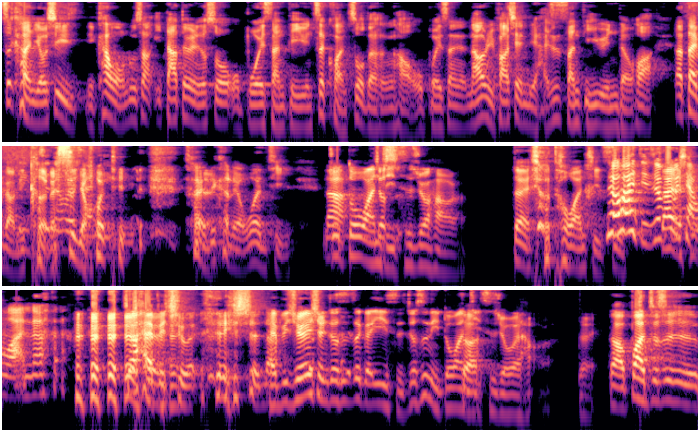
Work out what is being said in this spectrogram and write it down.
这款游戏，你看网络上一大堆人都说我不会三 D 晕，这款做的很好，我不会三 D。然后你发现你还是三 D 晕的话，那代表你可能是有问题，对，你可能有问题。那就多玩几次就好了。对，就多玩几次，多玩几次就不想玩了。就 habituation，habituation 就是这个意思，就是你多玩几次就会好了。对，对啊，不然就是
